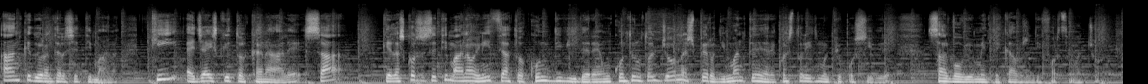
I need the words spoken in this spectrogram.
anche durante la settimana. Chi è già iscritto al canale sa che la scorsa settimana ho iniziato a condividere un contenuto al giorno e spero di mantenere questo ritmo il più possibile, salvo ovviamente cause di forza maggiore.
